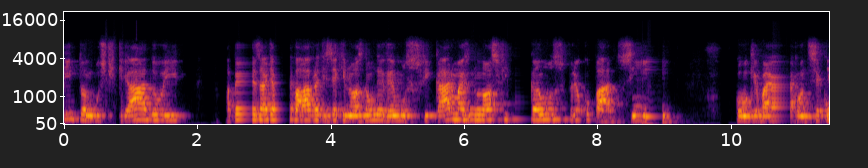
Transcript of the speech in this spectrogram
muito angustiado e apesar de a palavra dizer que nós não devemos ficar, mas nós ficamos preocupados, sim, com o que vai acontecer com,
